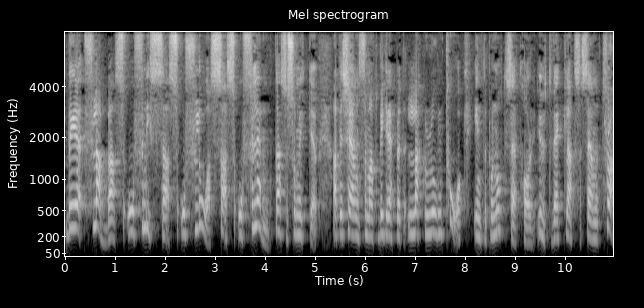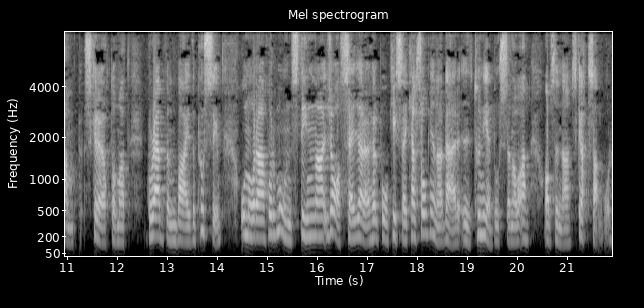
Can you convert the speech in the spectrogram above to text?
Det flabbas och fnissas och flåsas och flämtas så mycket att det känns som att begreppet room talk inte på något sätt har utvecklats sedan Trump skröt om att grab them by the pussy och några hormonstinna ja-sägare höll på att kissa i kalsongerna där i turnébussen av, av sina skrattsalvor.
